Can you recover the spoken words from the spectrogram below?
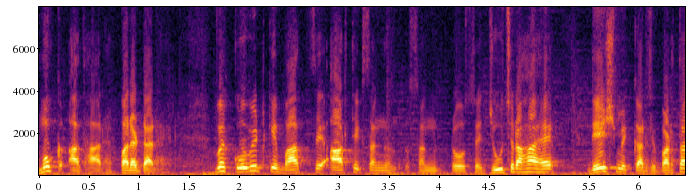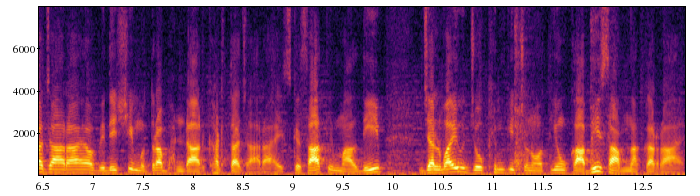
मुख्य आधार है, पर्यटन है। वह कोविड के बाद से आर्थिक संकटों से जूझ रहा है। देश में कर्ज बढ़ता जा रहा है और विदेशी मुद्रा भंडार घटता जा रहा है। इसके साथ ही मालदीव जलवायु जोखिम की चुनौतियों का भी सामना कर रहा है।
